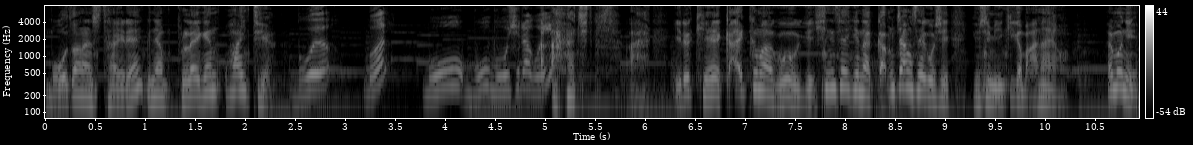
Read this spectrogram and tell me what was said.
모던한 스타일에 그냥 black and white. 뭐요 뭐? 뭐, 뭐, 무엇이라고요? 아, 진짜, 아, 이렇게 깔끔하고 흰색이나 깜장색 옷이 요즘 인기가 많아요. 할머니,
